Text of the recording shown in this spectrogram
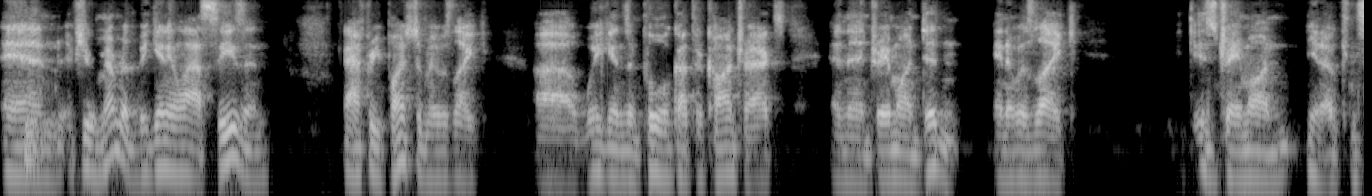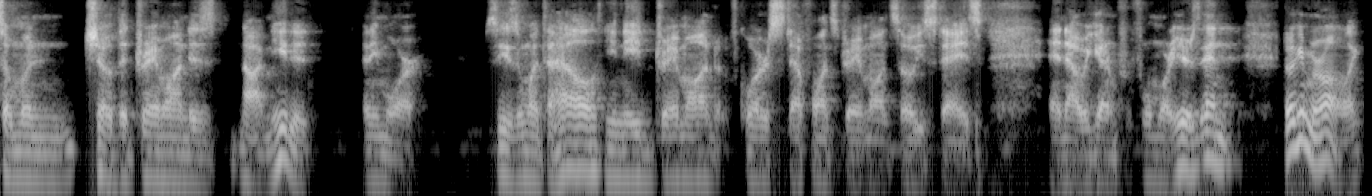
And if you remember the beginning of last season, after he punched him, it was like uh, Wiggins and Poole got their contracts, and then Draymond didn't. And it was like, is Draymond, you know, can someone show that Draymond is not needed anymore? Season went to hell. You need Draymond. Of course, Steph wants Draymond, so he stays. And now we get him for four more years. And don't get me wrong, like,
